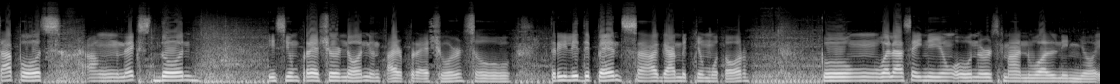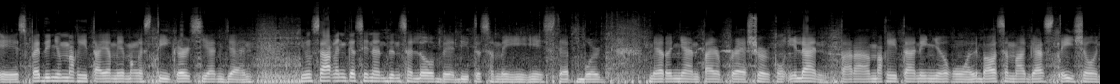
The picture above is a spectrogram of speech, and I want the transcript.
Tapos ang next doon is yung pressure nun, yung tire pressure. So, it really depends sa gamit yung motor. Kung wala sa inyo yung owner's manual ninyo is pwede nyo makita yan, may mga stickers yan dyan. Yung sa akin kasi nandun sa loob eh, dito sa may stepboard, meron yan tire pressure kung ilan para makita ninyo kung halimbawa sa mga gas station,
